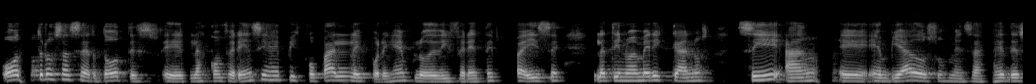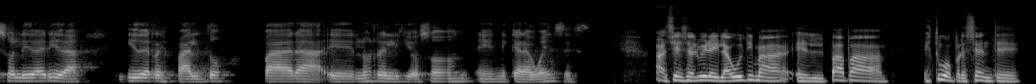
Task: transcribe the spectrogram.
otros sacerdotes, eh, las conferencias episcopales, por ejemplo, de diferentes países latinoamericanos, sí han eh, enviado sus mensajes de solidaridad y de respaldo para eh, los religiosos nicaragüenses. Así es, Elvira. Y la última, el Papa estuvo presente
